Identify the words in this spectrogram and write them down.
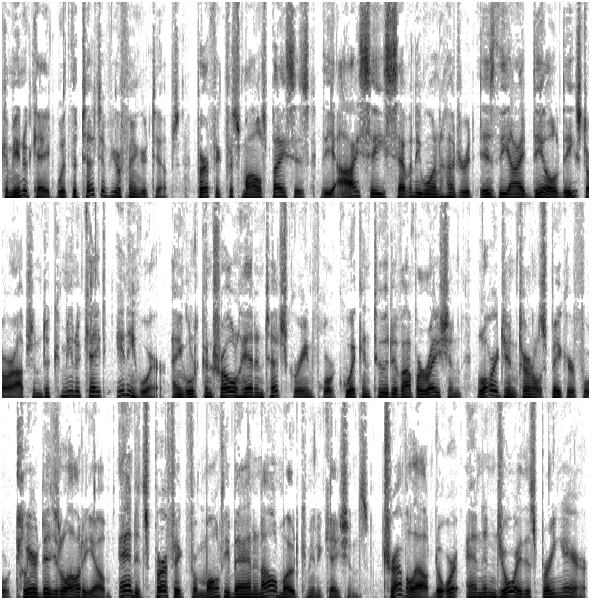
Communicate with the touch of your fingertips. Perfect for small spaces, the IC7100 is the ideal D-Star option to communicate anywhere. Angled control head and touchscreen for quick intuitive operation, large internal speaker for clear digital audio, and it's perfect for multi-band and all-mode communications. Travel outdoor and enjoy the spring air.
